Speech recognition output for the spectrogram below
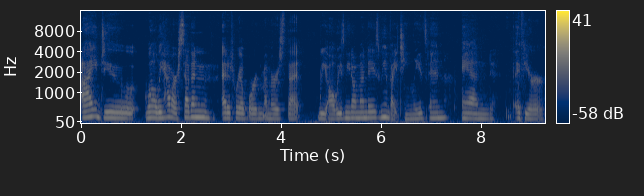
I do well, we have our seven editorial board members that we always meet on Mondays. We invite team leads in and if you're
